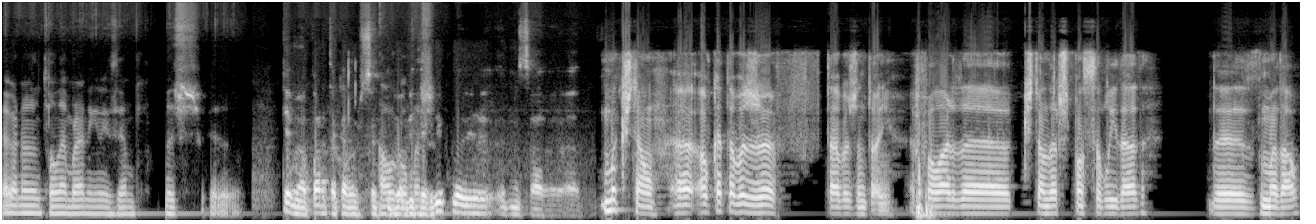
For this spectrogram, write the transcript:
Agora não estou a lembrar nenhum exemplo, mas. Uh, a maior parte acaba por ser com âmbito agrícola não sabe. Uma questão. Uh, ao bocado estavas, estavas, António, a falar da questão da responsabilidade de, de Madal.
